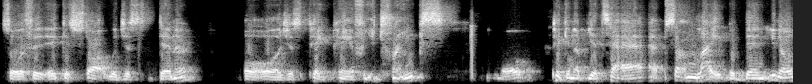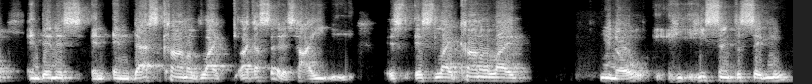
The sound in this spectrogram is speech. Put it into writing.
So if it, it could start with just dinner or, or just pay, paying for your drinks, you know, picking up your tab, something light. But then, you know, and then it's and, and that's kind of like, like I said, it's how he it's it's like kind of like, you know, he, he sent the signal,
